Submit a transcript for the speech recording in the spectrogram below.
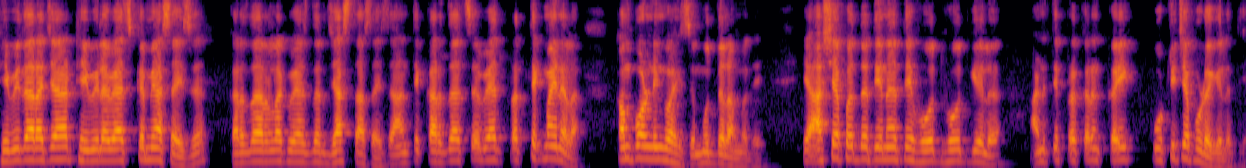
ठेवीदाराच्या ठेवीला व्याज कमी असायचं कर्जदाराला व्याजदर जास्त असायचं आणि ते कर्जाचं व्याज प्रत्येक महिन्याला कंपाऊंडिंग व्हायचं मुद्दलामध्ये. या अशा पद्धतीनं ते होत होत गेलं आणि ते प्रकरण काही कोटीच्या पुढे गेलं ते.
